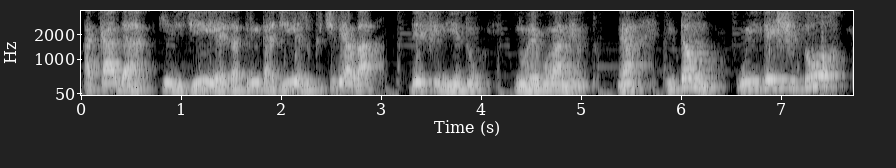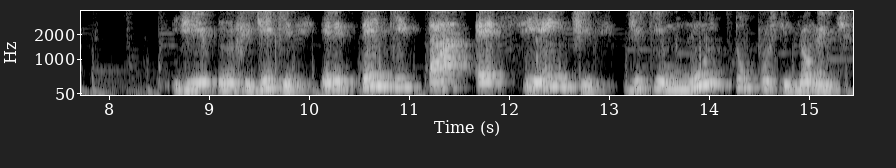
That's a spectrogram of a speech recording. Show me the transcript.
a cada 15 dias, a 30 dias, o que tiver lá definido no regulamento. Né? Então, o investidor de um FDIC, ele tem que estar tá, é, ciente de que muito possivelmente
